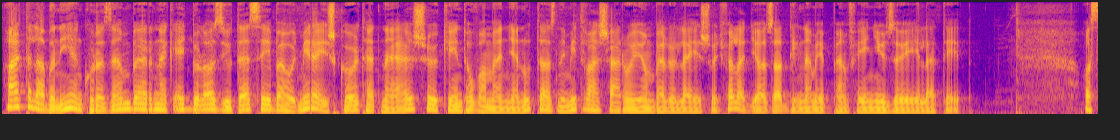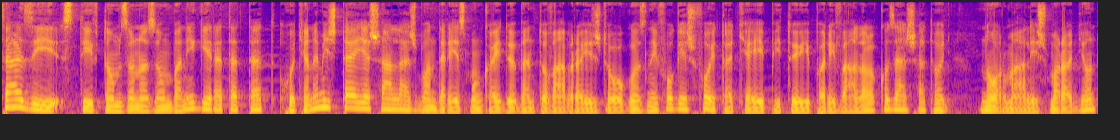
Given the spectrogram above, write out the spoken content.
Általában ilyenkor az embernek egyből az jut eszébe, hogy mire is költhetne elsőként, hova menjen utazni, mit vásároljon belőle, és hogy feladja az addig nem éppen fényűző életét. A szelzi Steve Thompson azonban ígéretet tett, hogyha nem is teljes állásban, de részmunkaidőben továbbra is dolgozni fog, és folytatja építőipari vállalkozását, hogy normális maradjon,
